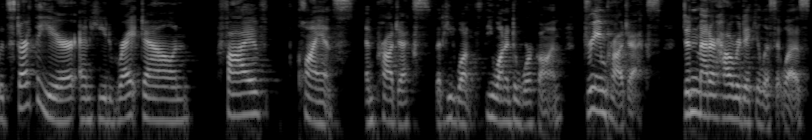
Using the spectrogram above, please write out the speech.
would start the year and he'd write down five clients and projects that he want he wanted to work on, dream projects didn't matter how ridiculous it was.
